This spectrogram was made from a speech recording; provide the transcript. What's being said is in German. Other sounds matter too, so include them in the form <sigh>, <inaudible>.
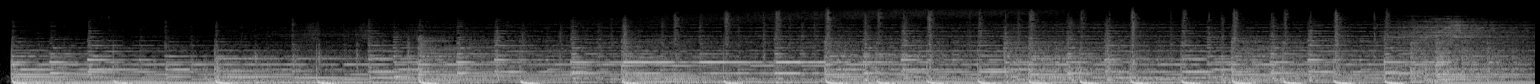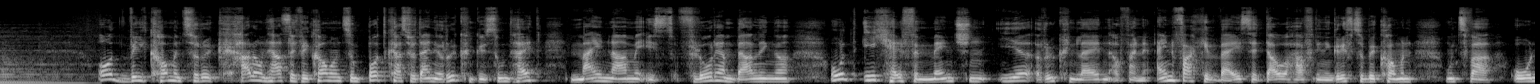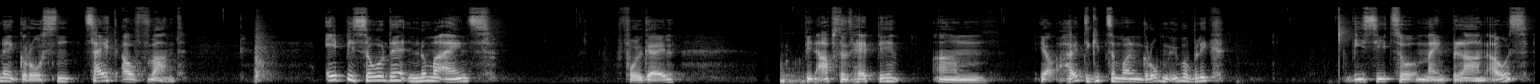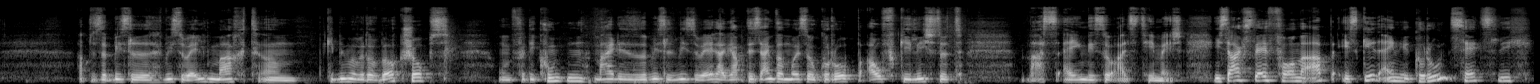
Und willkommen zurück. Hallo und herzlich willkommen zum Podcast für deine Rückengesundheit. Mein Name ist Florian Berlinger und ich helfe Menschen, ihr Rückenleiden auf eine einfache Weise dauerhaft in den Griff zu bekommen und zwar ohne großen Zeitaufwand. Episode Nummer 1. Voll geil. Bin absolut happy. Ähm, ja, heute gibt es einmal einen groben Überblick. Wie sieht so mein Plan aus? Habe das ein bisschen visuell gemacht, ähm, gebe immer wieder Workshops und für die Kunden mache ich das ein bisschen visuell. Ich habe das einfach mal so grob aufgelistet, was eigentlich so als Thema ist. Ich sage es gleich vorne ab, es geht eigentlich grundsätzlich,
